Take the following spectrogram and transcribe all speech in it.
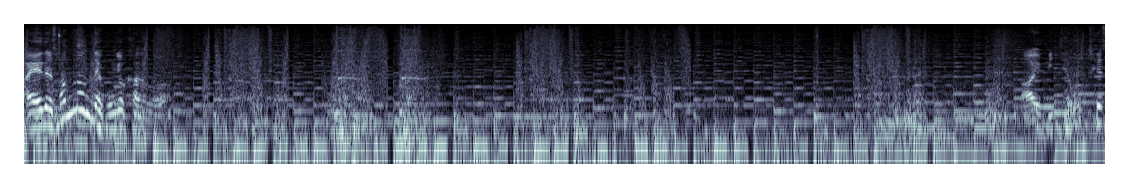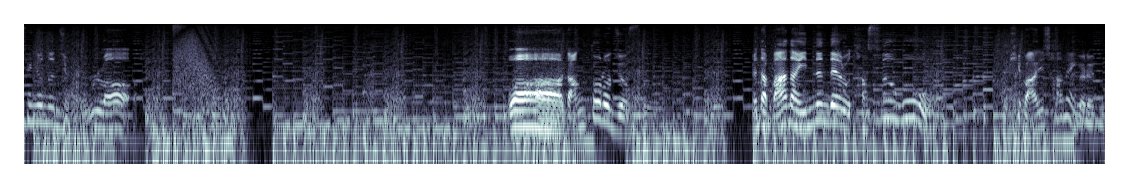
아 얘들 선 넘네 공격하는 거 밑에 어떻게 생겼는지 몰라. 와, 낭떠러지였어. 일단 만화 있는 대로 다 쓰고 피 많이 차네 그래도.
